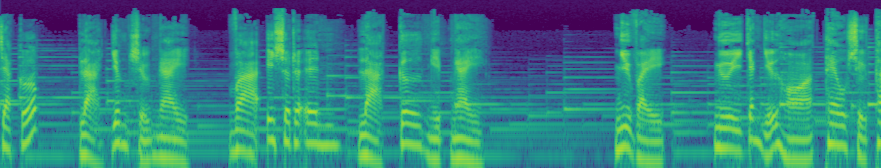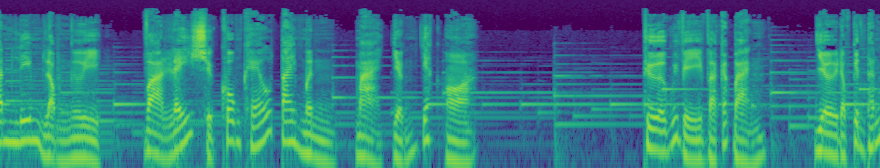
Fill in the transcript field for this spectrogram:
Jacob là dân sự Ngài và Israel là cơ nghiệp Ngài. Như vậy, người chăn giữ họ theo sự thanh liêm lòng người và lấy sự khôn khéo tay mình mà dẫn dắt họ. Thưa quý vị và các bạn, giờ đọc kinh thánh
